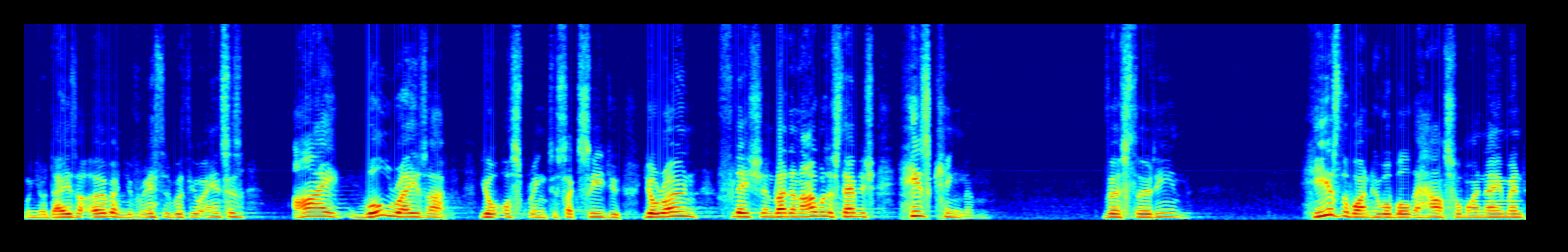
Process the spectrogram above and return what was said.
when your days are over and you've rested with your ancestors, I will raise up your offspring to succeed you, your own flesh and blood, and I will establish his kingdom. Verse 13 He is the one who will build a house for my name, and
